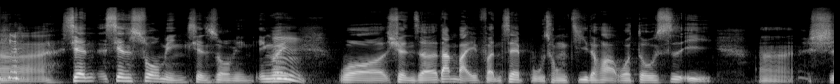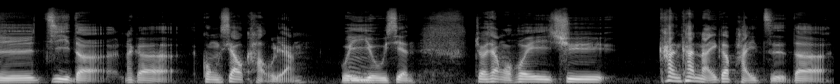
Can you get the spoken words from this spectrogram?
呃，先先说明，先说明，因为嗯我选择蛋白粉这些补充剂的话，我都是以呃实际的那个功效考量为优先。就好像我会去看看哪一个牌子的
